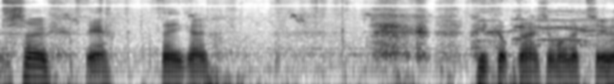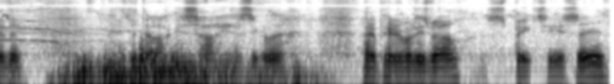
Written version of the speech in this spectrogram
So, yeah, there you go. Quick update on one or two of the, the darker side, as it were. Hope everybody's well. Speak to you soon.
